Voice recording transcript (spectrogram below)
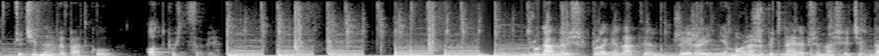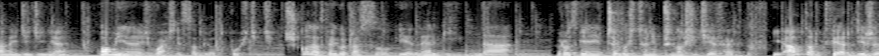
W przeciwnym wypadku odpuść sobie. Druga myśl polega na tym, że jeżeli nie możesz być najlepszy na świecie w danej dziedzinie, powinieneś właśnie sobie odpuścić. Szkoda Twojego czasu i energii na rozwijanie czegoś, co nie przynosi Ci efektów. I autor twierdzi, że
